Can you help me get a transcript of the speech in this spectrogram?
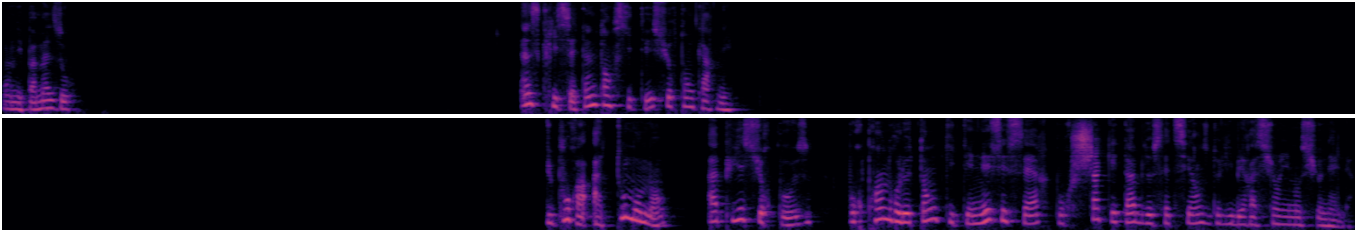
On n'est pas maso. Inscris cette intensité sur ton carnet. Tu pourras à tout moment appuyer sur pause pour prendre le temps qui t'est nécessaire pour chaque étape de cette séance de libération émotionnelle.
